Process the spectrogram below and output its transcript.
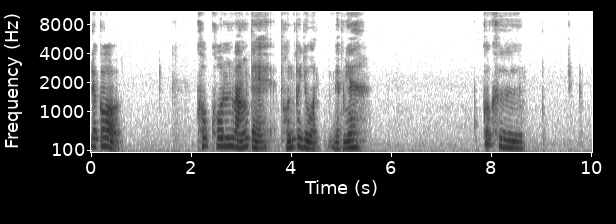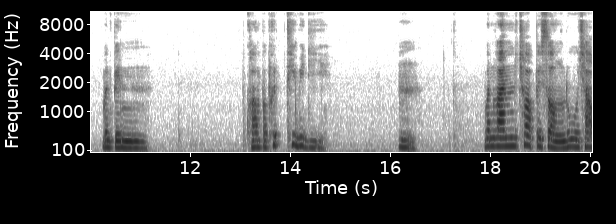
แล้วก็คบคนหวังแต่ผลประโยชน์แบบเนี้ย ก็คือ มันเป็นความประพฤติที่ไม่ดี อืม วันๆชอบไปส่องดูชาว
